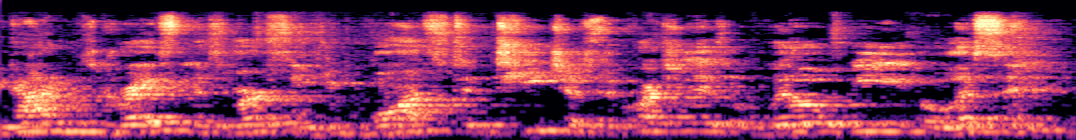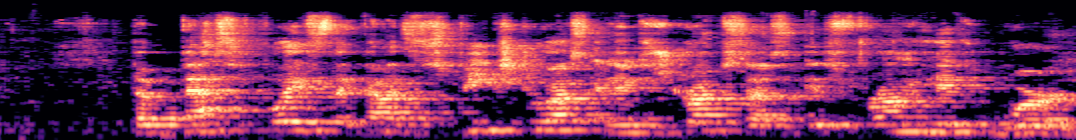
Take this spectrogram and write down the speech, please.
And God, in His grace and His mercy, He wants to teach us. The question is, will we listen? The best place that God speaks to us and instructs us is from His Word.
